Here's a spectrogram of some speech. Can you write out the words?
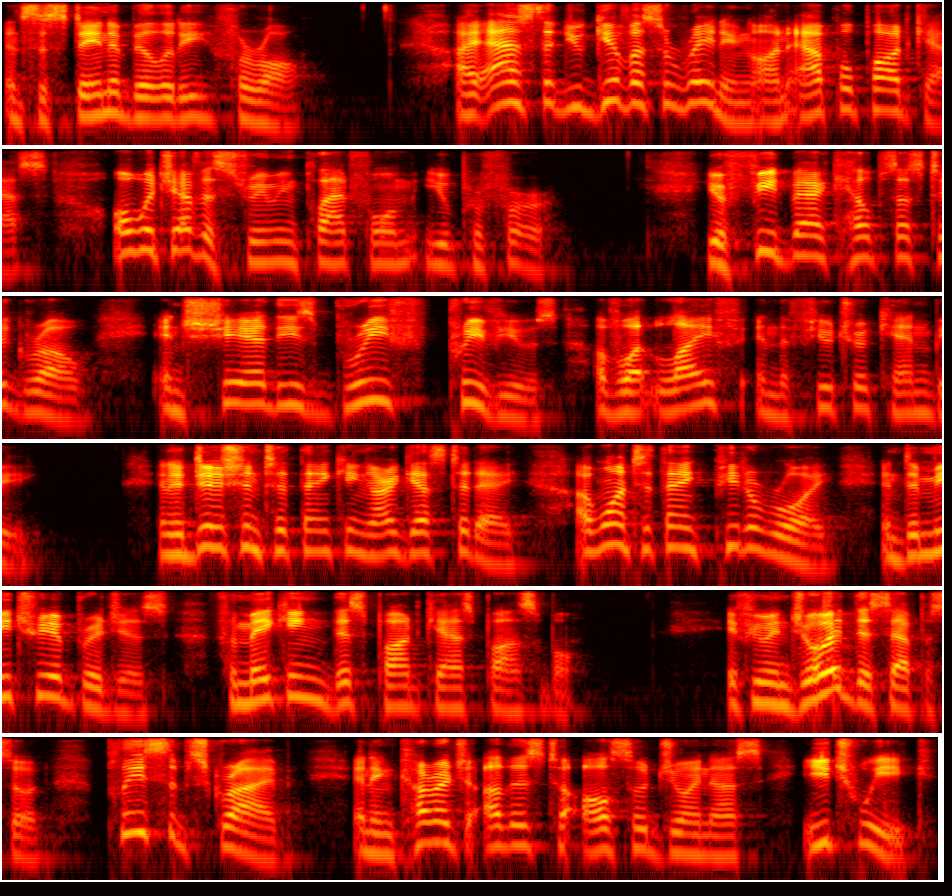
and sustainability for all. I ask that you give us a rating on Apple Podcasts or whichever streaming platform you prefer. Your feedback helps us to grow and share these brief previews of what life in the future can be. In addition to thanking our guest today, I want to thank Peter Roy and Demetria Bridges for making this podcast possible. If you enjoyed this episode, please subscribe and encourage others to also join us each week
